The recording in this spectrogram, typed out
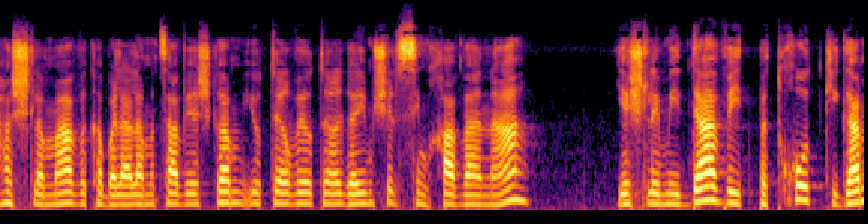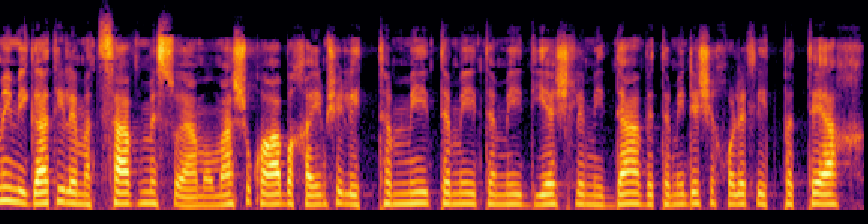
השלמה וקבלה למצב, יש גם יותר ויותר רגעים של שמחה והנאה. יש למידה והתפתחות, כי גם אם הגעתי למצב מסוים או משהו קרה בחיים שלי, תמיד, תמיד, תמיד יש למידה ותמיד יש יכולת להתפתח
